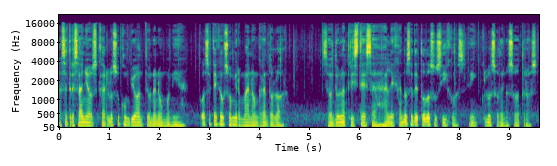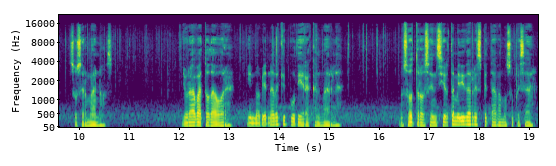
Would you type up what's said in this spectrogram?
Hace tres años, Carlos sucumbió ante una neumonía, cosa que causó a mi hermana un gran dolor. Se hundió en la tristeza, alejándose de todos sus hijos e incluso de nosotros, sus hermanos. Lloraba a toda hora y no había nada que pudiera calmarla. Nosotros en cierta medida respetábamos su pesar.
